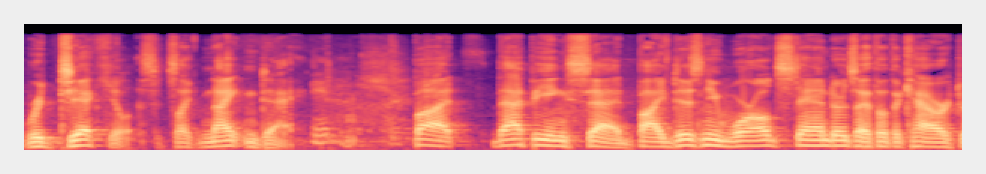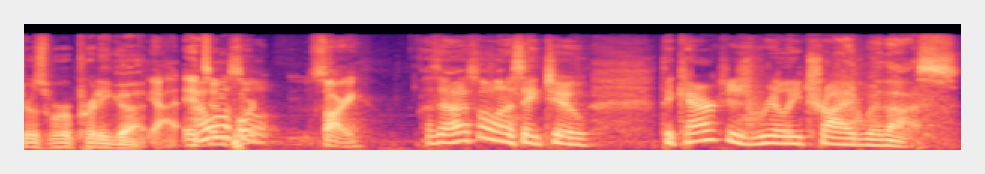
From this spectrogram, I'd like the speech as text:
ridiculous. It's like night and day. But that being said, by Disney World standards, I thought the characters were pretty good. yeah, it's I also- important. Sorry. I also want to say too, the characters really tried with us.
